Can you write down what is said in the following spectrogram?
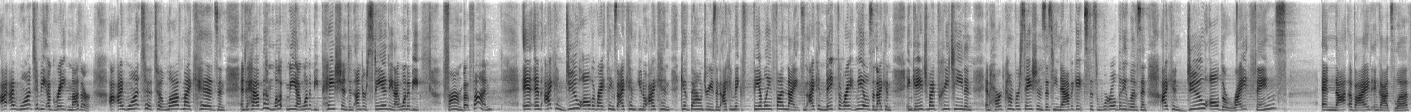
I, I want to be a great mother. I, I want to, to love my kids and, and to have them love me. I want to be patient and understanding. I want to be firm but fun. And, and, I can do all the right things. I can, you know, I can give boundaries and I can make family fun nights and I can make the right meals and I can engage my preteen in, in hard conversations as he navigates this world that he lives in. I can do all the right things and not abide in God's love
